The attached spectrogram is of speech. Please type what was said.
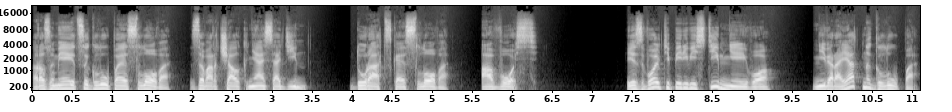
«Разумеется, глупое слово», – заворчал князь один. «Дурацкое слово. Авось». «Извольте перевести мне его. Невероятно глупо».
